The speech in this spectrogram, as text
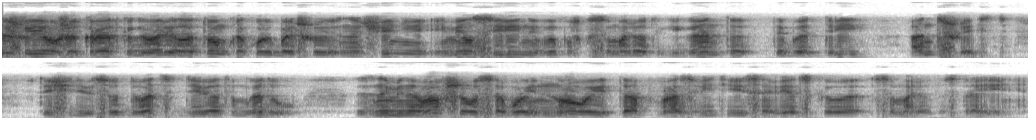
Выше я уже кратко говорил о том, какое большое значение имел серийный выпуск самолета-гиганта ТБ-3 Ан-6 в 1929 году, знаменовавшего собой новый этап в развитии советского самолетостроения.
